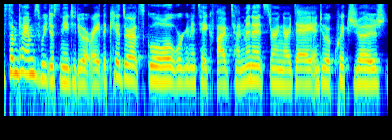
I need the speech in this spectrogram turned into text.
sometimes we just need to do it right. The kids are at school. We're going to take five ten minutes during our day and do a quick zhuzh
